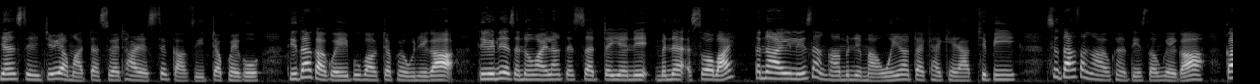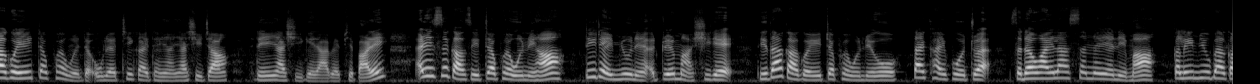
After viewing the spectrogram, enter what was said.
ရန်စင်ကျွော်မှာတက်ဆွဲထားတဲ့စစ်ကောင်စီတပ်ဖွဲ့ကိုဒေသကာကွယ်ရေးပူးပေါင်းတပ်ဖွဲ့ဝင်တွေကဒီကနေ့ဇန်နဝါရီလ22ရက်နေ့မနက်အစောပိုင်းတနာရီ45မိနစ်မှာဝင်ရောက်တိုက်ခိုက်ခဲ့တာဖြစ်ပြီးစစ်သား15ဦးခန့်တေဆုံးခဲ့ကကာကွယ်ရေးတပ်ဖွဲ့ဝင်တအုပ်လည်းထိခိုက်ဒဏ်ရာရရှိကြောင်းသတင်းရရှိခဲ့တာပဲဖြစ်ပါတယ်။အဲဒီစစ်ကောင်စီတပ်ဖွဲ့ဝင်တွေဟာတီးတိမ်မြို့နယ်အတွင်းမှာရှိတဲ့ဒေသကာကွယ်ရေးတပ်ဖွဲ့ဝင်တွေကိုတိုက်ခိုက်ဖို့အတွက် စတဝိုင်လ12ရက်နေ့မှာကလေးမျိုးဘက်က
